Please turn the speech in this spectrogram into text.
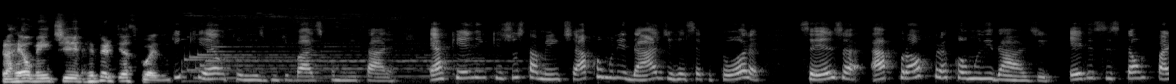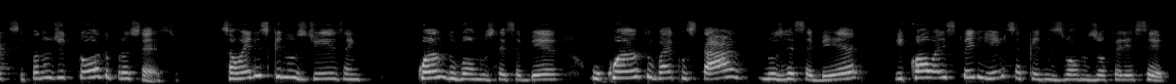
para realmente reverter as coisas. O que, que é o turismo de base comunitária? É aquele em que justamente a comunidade receptora seja a própria comunidade. Eles estão participando de todo o processo. São eles que nos dizem quando vão nos receber, o quanto vai custar nos receber e qual a experiência que eles vão nos oferecer.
